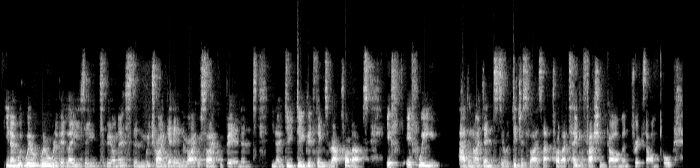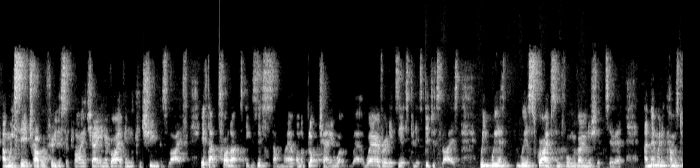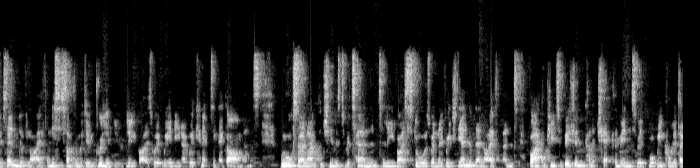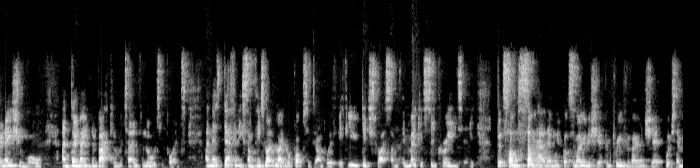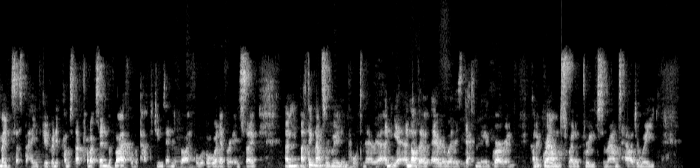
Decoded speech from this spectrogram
you know, we're, we're all a bit lazy, to be honest, and we try and get it in the right recycle bin and, you know, do, do good things with our products. If, if we add an identity or digitalize that product, take a fashion garment, for example, and we see it travel through the supply chain, arrive in the consumer's life. If that product exists somewhere on a blockchain, wherever it exists, but it's digitalized, we, we, we ascribe some form of ownership to it. And then when it comes to its end of life, and this is something we're doing brilliantly with Levi's, we're, we, you know, we're connecting their garments. We're also allowing consumers to return them to Levi's stores when they've reached the end of their life, and via computer vision, kind of check them into a, what we call a donation wall, and donate them back in return for loyalty points. And there's definitely something. It's like like your box example. If, if you digitalize something, make it super easy, but some somehow then we've got some ownership and proof of ownership, which then makes us behave good when it comes to that product's end of life or the packaging's end of life or, or whatever it is. So um, I think that's a really important area. And yeah, another area where there's definitely a growing kind of groundswell of briefs around how do we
